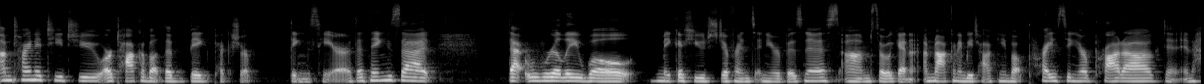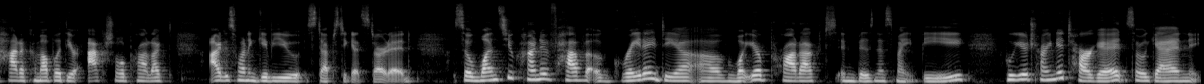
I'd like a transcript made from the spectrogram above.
I'm trying to teach you or talk about the big picture things here, the things that that really will make a huge difference in your business. Um, so again, I'm not going to be talking about pricing your product and, and how to come up with your actual product. I just want to give you steps to get started. So once you kind of have a great idea of what your product and business might be, who you're trying to target. So again,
